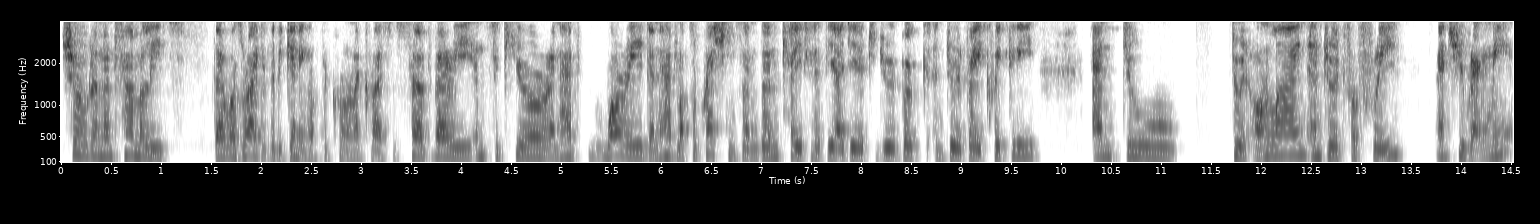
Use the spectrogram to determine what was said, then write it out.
children and families that was right at the beginning of the corona crisis felt very insecure and had worried and had lots of questions and then kate had the idea to do a book and do it very quickly and do do it online and do it for free. And she rang me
